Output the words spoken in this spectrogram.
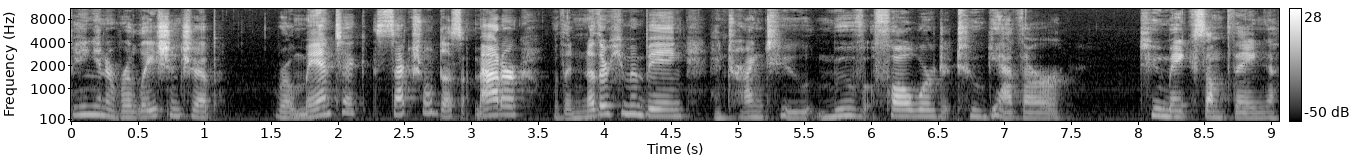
being in a relationship romantic, sexual, doesn't matter, with another human being and trying to move forward together to make something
